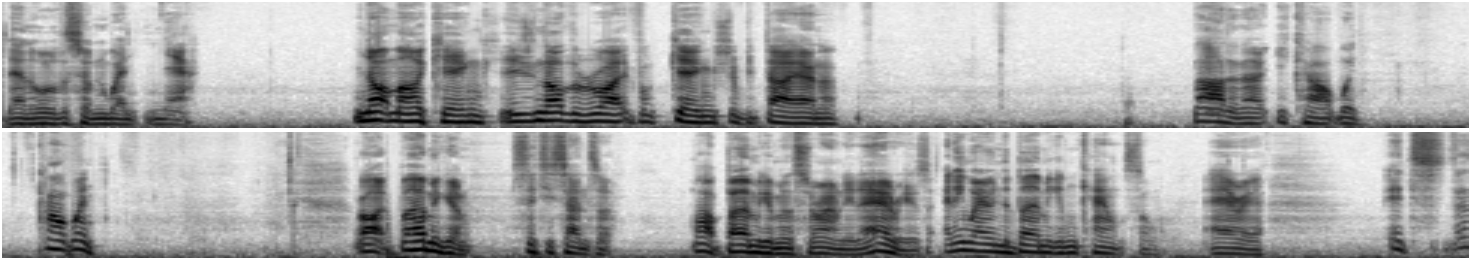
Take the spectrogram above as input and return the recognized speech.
Then all of a sudden went, Nah. Not my king. He's not the rightful king. Should be Diana. I don't know. You can't win. Can't win. Right, Birmingham, city centre well, Birmingham and surrounding areas, anywhere in the Birmingham Council area, it's uh,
